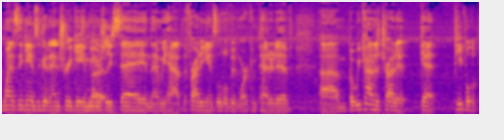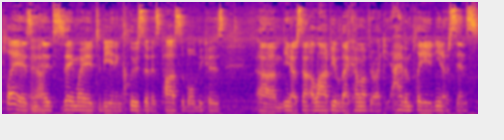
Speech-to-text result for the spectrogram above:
Wednesday game's a good entry game, we Right. usually say, and then we have the Friday game's a little bit more competitive. Um, but we kind of try to get people to play as Yeah. it's the same way to be as inclusive as possible because um, you know a lot of people that come up they're like I haven't played you know since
